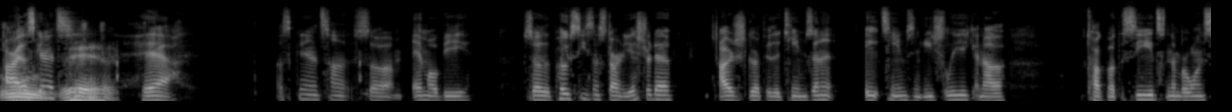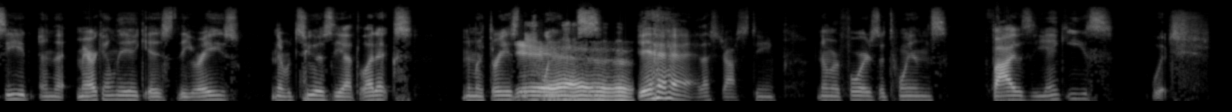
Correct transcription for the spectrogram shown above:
All right, let's get into yeah. Let's get into some MLB. So the postseason started yesterday. I'll just go through the teams in it. Eight teams in each league, and I'll talk about the seeds. Number one seed in the American League is the Rays. Number two is the Athletics. Number three is yeah. the Twins. Yeah, that's Josh's team. Number four is the Twins. Five is the Yankees, which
